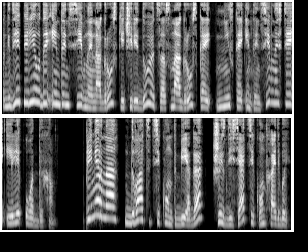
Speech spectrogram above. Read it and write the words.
где периоды интенсивной нагрузки чередуются с нагрузкой низкой интенсивности или отдыхом. Примерно 20 секунд бега, 60 секунд ходьбы.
